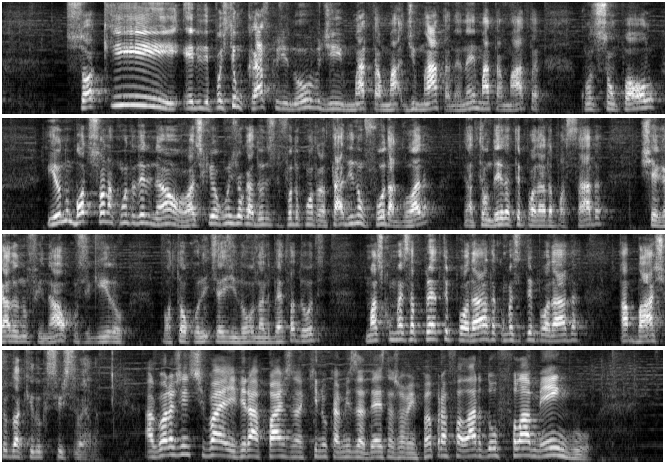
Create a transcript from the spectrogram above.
Só que ele depois tem um clássico de novo de mata, de mata, né? Mata-mata contra o São Paulo. E eu não boto só na conta dele, não. Eu acho que alguns jogadores que foram contratados e não foram agora, já estão desde a temporada passada, chegaram no final, conseguiram botar o Corinthians de novo na Libertadores. Mas começa a pré-temporada, começa a temporada abaixo daquilo que se espera. Agora a gente vai virar a página aqui no Camisa 10 da Jovem Pan para falar do Flamengo.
